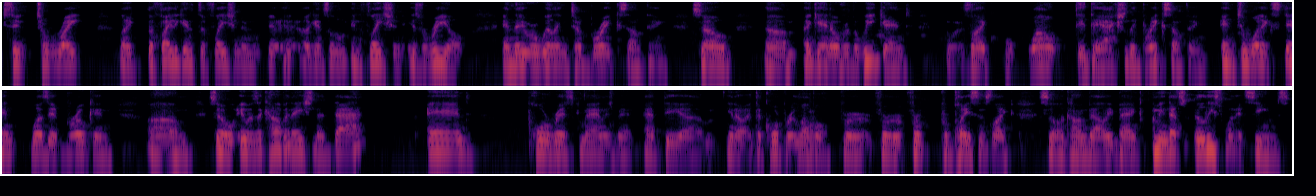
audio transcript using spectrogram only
to to write like the fight against inflation and against inflation is real, and they were willing to break something. So um, again, over the weekend, it was like, well, did they actually break something? And to what extent was it broken? Um, so it was a combination of that and poor risk management at the um, you know at the corporate level for, for for for places like Silicon Valley Bank. I mean, that's at least what it seems.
